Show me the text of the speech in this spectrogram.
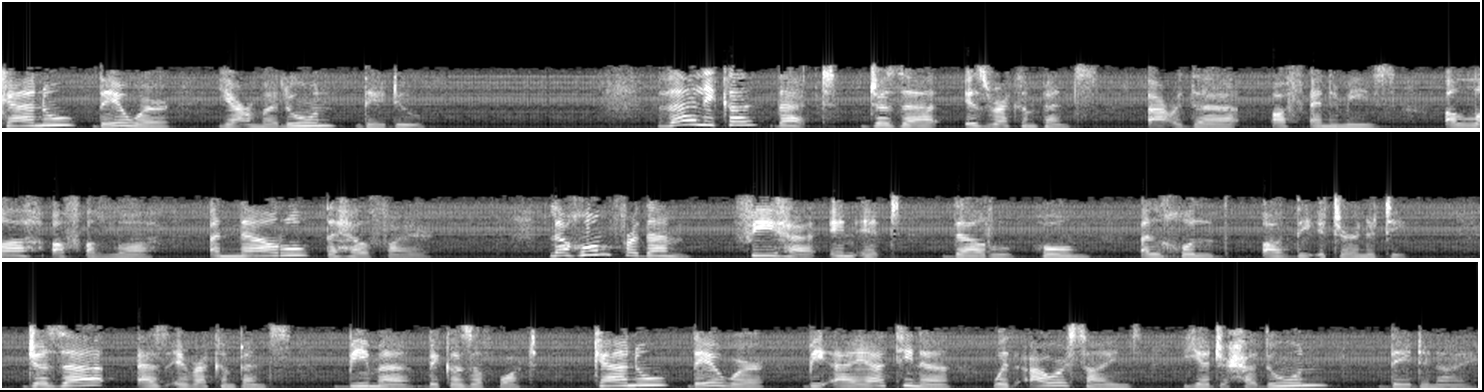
كانوا they were يعملون they do ذلك that جزاء is recompense أعداء of enemies Allah of Allah النار the hellfire لهم for them فيها in it daru home al-khuld of the eternity. Jaza as a recompense. Bima because of what? Kanu they were bi ayatina with our signs. Yajhadun they deny.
